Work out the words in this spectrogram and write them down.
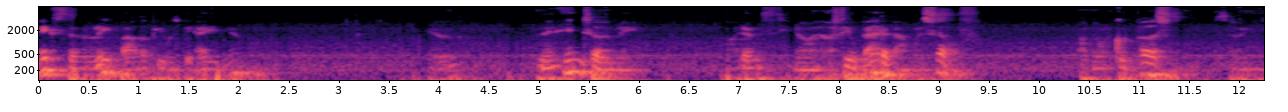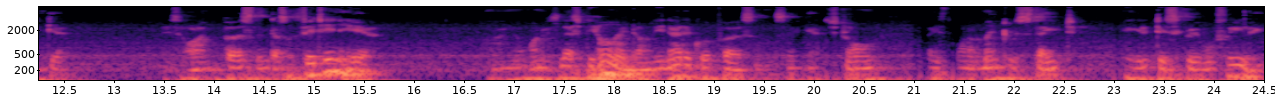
externally by other people's behavior. You know, and then internally, I don't, you know, I feel bad about myself. I'm not a good person. So you get this, I'm a person who doesn't fit in here. I'm the one who's left behind. I'm the inadequate person. So you get strong, based on a mental state, you get a disagreeable feeling,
